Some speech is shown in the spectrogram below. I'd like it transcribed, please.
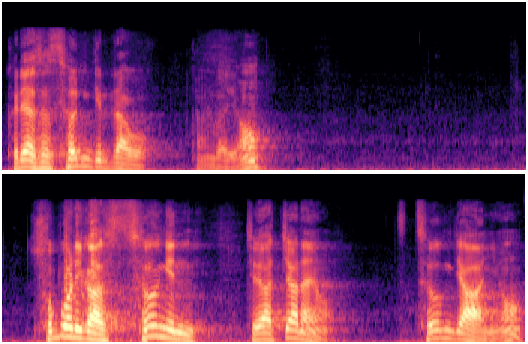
그래서 선길이라고 한 거예요. 수보리가 성인 되었잖아요. 성자 아니요.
